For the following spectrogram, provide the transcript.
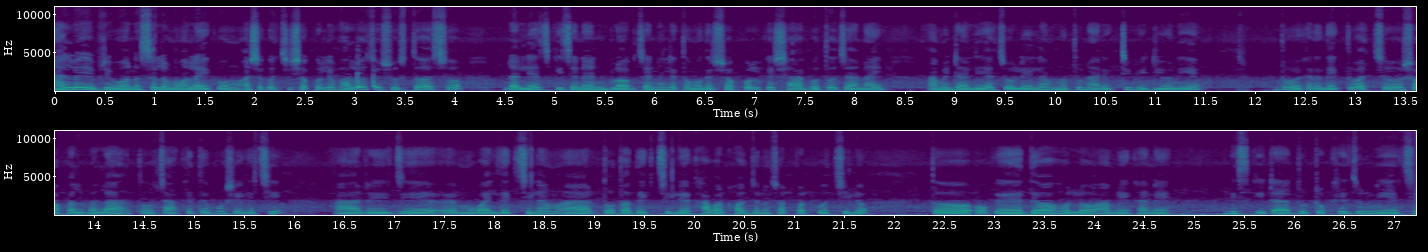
হ্যালো এভরিওয়ান, আসসালামু আলাইকুম। আশা করছি সকলে ভালো আছো, সুস্থ আছো। ডালিয়াজ কিচেন অ্যান্ড ব্লগ চ্যানেলে তোমাদের সকলকে স্বাগত জানাই। আমি ডালিয়া, চলে এলাম নতুন আরেকটি ভিডিও নিয়ে। তো এখানে দেখতে পাচ্ছ সকালবেলা, তো চা খেতে বসে গেছি। আর এই যে মোবাইল দেখছিলাম, আর তোতা দেখছিলে, খাবার খাওয়ার জন্য ছটফট করছিল। তো ওকে দেওয়া হলো, আমি এখানে বিস্কিট আর দুটো খেজুর নিয়েছি,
